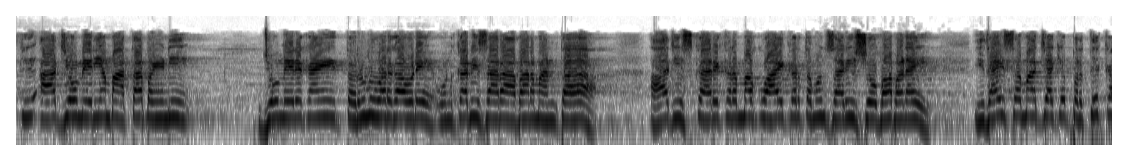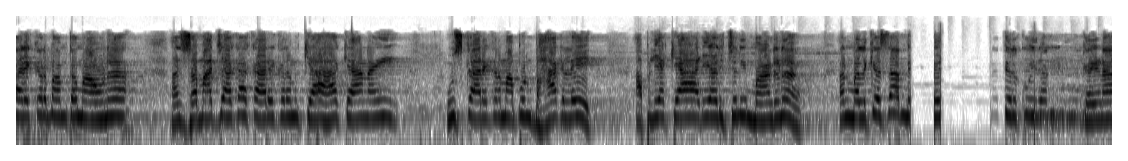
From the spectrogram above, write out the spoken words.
कि आज जो मेरी माता बहनी जो मेरे कहीं तरुण वर्ग आवड़े उनका भी सारा आभार मानता। है आज इस कार्यक्रम को आयकर तमुन सारी शोभा बढ़ाई। इधाई समाजा के प्रत्येक कार्यक्रम हम तम आवणं समाज जा का कार्यक्रम क्या है क्या नहीं उस कार्यक्रम आपण भाग ले। आपल्या क्या अडीअडचणी मांडणं आणि मलके साहब तिरकुई कहना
